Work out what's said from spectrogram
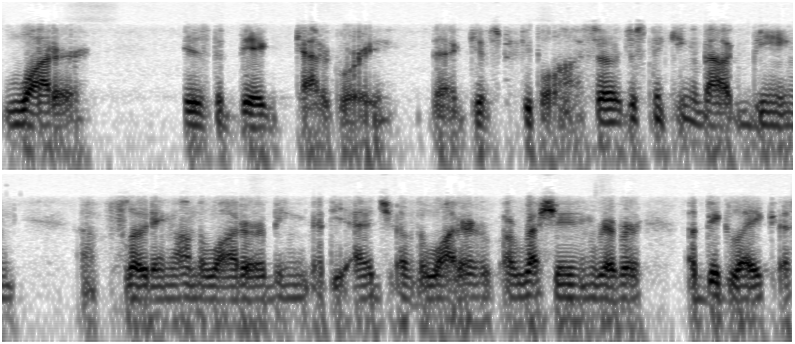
water is the big category that gives people awe. So just thinking about being uh, floating on the water or being at the edge of the water, a rushing river, a big lake, a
